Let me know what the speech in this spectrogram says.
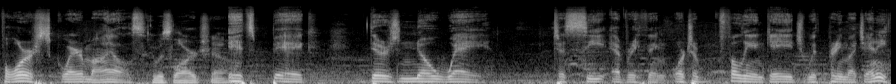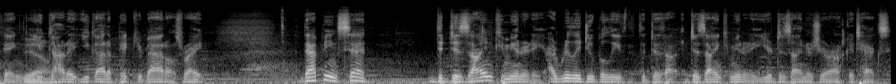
four square miles It was large, yeah. it's big. There's no way to see everything or to fully engage with pretty much anything. You gotta you gotta pick your battles, right? That being said, the design community, I really do believe that the desi- design community, your designers, your architects,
